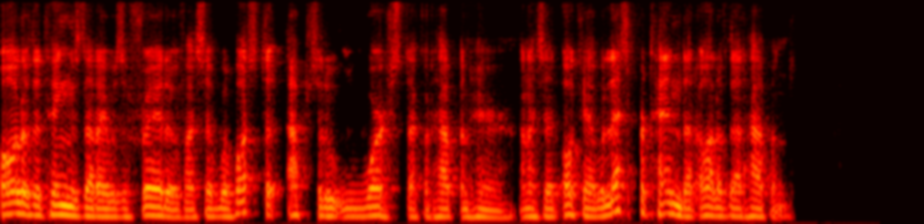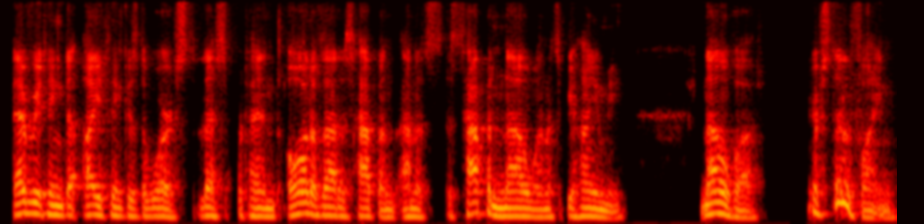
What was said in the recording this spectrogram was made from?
all of the things that I was afraid of, I said, well, what's the absolute worst that could happen here? And I said, okay, well, let's pretend that all of that happened. Everything that I think is the worst, let's pretend all of that has happened and it's, it's happened now and it's behind me. Now what? You're still fine.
